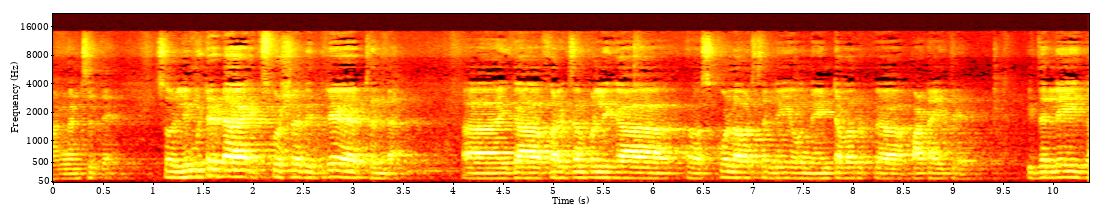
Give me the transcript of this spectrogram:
ಹಂಗನ್ಸುತ್ತೆ. ಸೊ ಲಿಮಿಟೆಡ್ ಎಕ್ಸ್ಪೋಷರ್ ಇದ್ರೆ ಚಂದ. ಈಗ ಫಾರ್ ಎಕ್ಸಾಂಪಲ್ ಈಗ ಸ್ಕೂಲ್ ಅವರ್ಸ್ ಅಲ್ಲಿ ಒಂದು ಎಂಟು ಅವರ್ ಪಾಠ ಇದ್ರೆ, ಇದರಲ್ಲಿ ಈಗ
